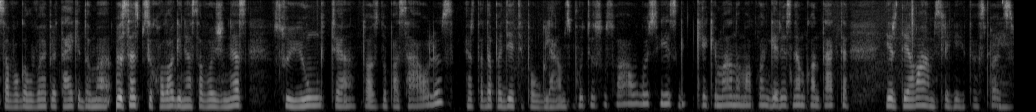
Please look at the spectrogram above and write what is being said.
savo galvoje pritaikydama visas psichologinės savo žinias sujungti tos du pasaulius ir tada padėti paaugliams būti su suaugusiais, kiek įmanoma, geresniam kontakte ir tėvams lygiai tas pats.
